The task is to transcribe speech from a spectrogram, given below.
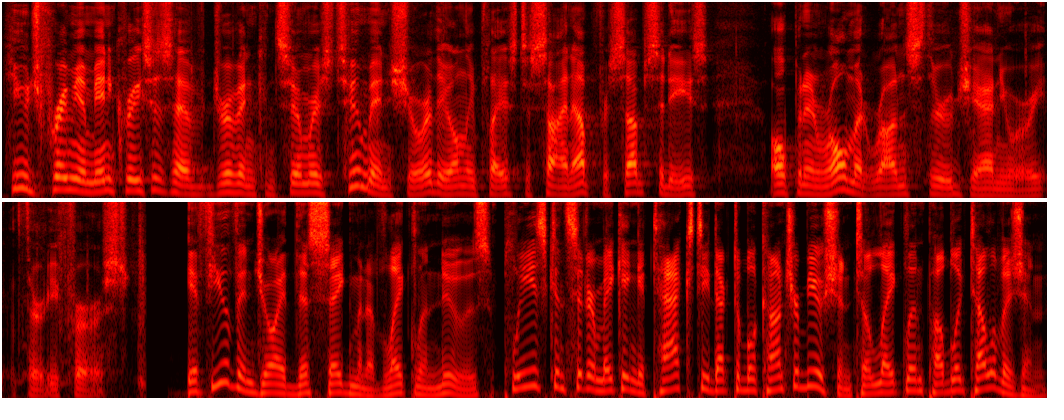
Huge premium increases have driven consumers to MNsure, the only place to sign up for subsidies. Open enrollment runs through January 31st. If you've enjoyed this segment of Lakeland News, please consider making a tax-deductible contribution to Lakeland Public Television.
